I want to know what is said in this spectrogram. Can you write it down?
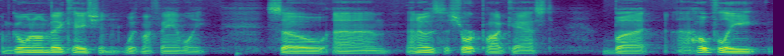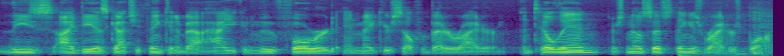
I'm going on vacation with my family. So um, I know this is a short podcast, but uh, hopefully these ideas got you thinking about how you can move forward and make yourself a better writer. Until then, there's no such thing as writer's block.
